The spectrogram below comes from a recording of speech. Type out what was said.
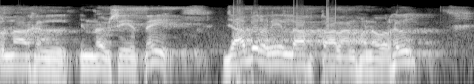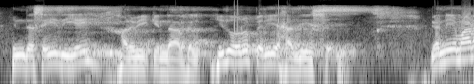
சொன்னார்கள் என்ற விஷயத்தை ஜாபிர் அலி அல்லாஹ் தாலான் அவர்கள் இந்த செய்தியை அறிவிக்கின்றார்கள். இது ஒரு பெரிய ஹதீஸ். கண்ணியமான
